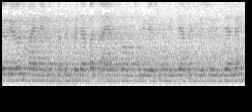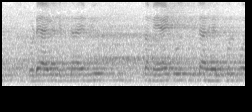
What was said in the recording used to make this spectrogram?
everyone, my name is Kapil Prajapat. I am from Sri Vaishnav Vidyapit Vishwavidyalaya. Today I will describe you some AI tools which are helpful for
